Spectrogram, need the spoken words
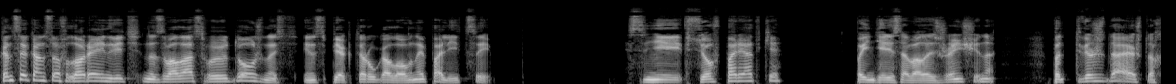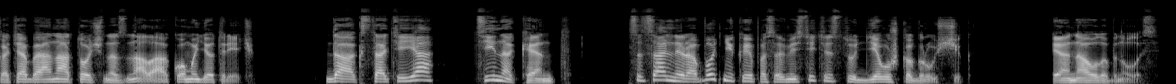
Конце концов, Лоррейн ведь назвала свою должность инспектор уголовной полиции. «С ней все в порядке?» — поинтересовалась женщина, подтверждая, что хотя бы она точно знала, о ком идет речь. Да, кстати, я Тина Кент, социальный работник и по совместительству девушка-грузчик. И она улыбнулась.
